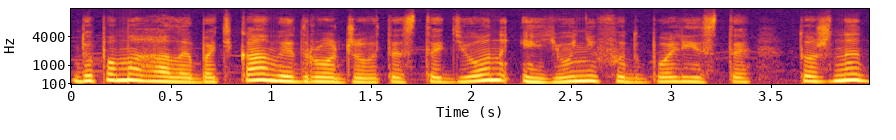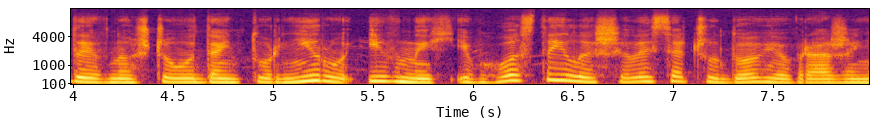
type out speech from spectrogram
Допомагали батькам відроджувати стадіон і юні футболісти. Тож не дивно, що у день турніру і в них, і в гостей лишилися чудові враження.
